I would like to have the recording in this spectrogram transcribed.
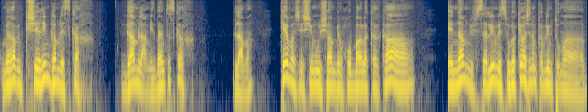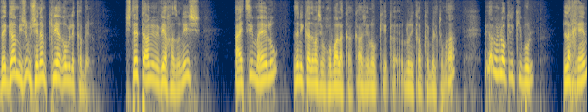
אומר הרב, הם כשרים גם לסכך, גם להעמיד בהם את הסכך. למה? כיוון שיש שימוש שם במחובר לקרקע, אינם נפסלים לסוגה, כיוון שאינם מקבלים טומאה, וגם משום שאינם כלי הראוי לקבל. שתי טעמים מביא החזון איש, העצים האלו זה נקרא דבר שמחובר לקרקע, שלא לא נקרא מקבל טומאה, וגם הם לא כלי קיבול. לכן,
